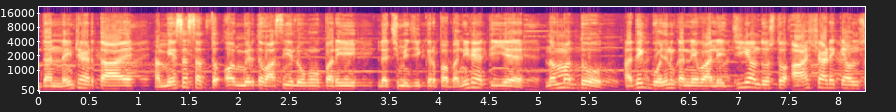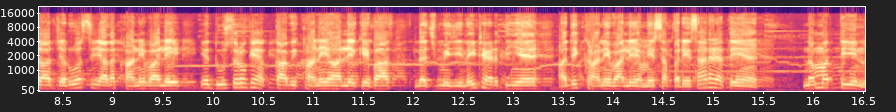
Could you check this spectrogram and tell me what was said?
धन नहीं ठहरता है। हमेशा सत्य और मृदवासी लोगों पर ही लक्ष्मी जी कृपा बनी रहती है। नंबर दो, अधिक भोजन करने वाले जी हाँ दोस्तों आषाढ़ के अनुसार ज़रूरत से ज़्यादा खाने वाले या दूसरों के हक्का भी खाने वाले के पास लक्ष्मी जी नहीं ठहरती हैं। अधिक खाने वाले हमेशा परेशान रहते हैं। नंबर तीन,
